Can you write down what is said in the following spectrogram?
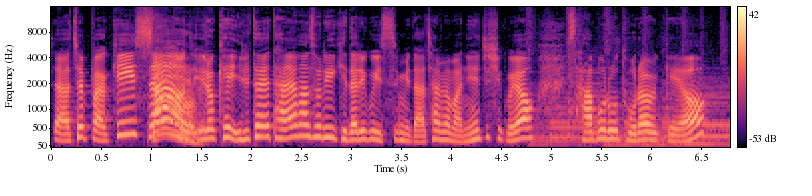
자 챗바퀴 사운드 이렇게 일터의 다양한 소리 기다리고 있습니다. 참여 많이 해주시고요. 4부로 돌아올게요.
